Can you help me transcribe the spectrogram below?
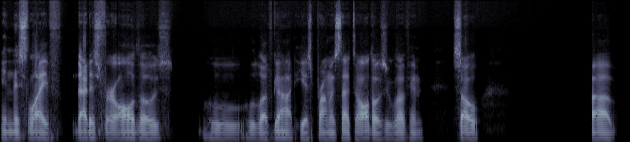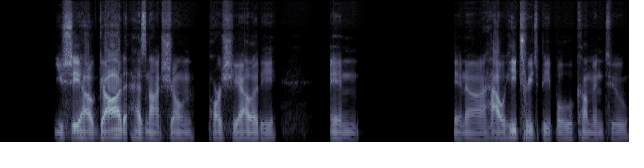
in this life. That is for all those who who love God. He has promised that to all those who love Him. So, uh, you see how God has not shown partiality in in uh, how He treats people who come into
